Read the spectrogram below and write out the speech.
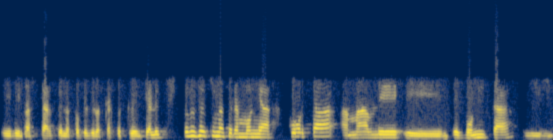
eh, de las cartas, de las copias de las cartas credenciales. Entonces es una ceremonia corta, amable, eh, es bonita y,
